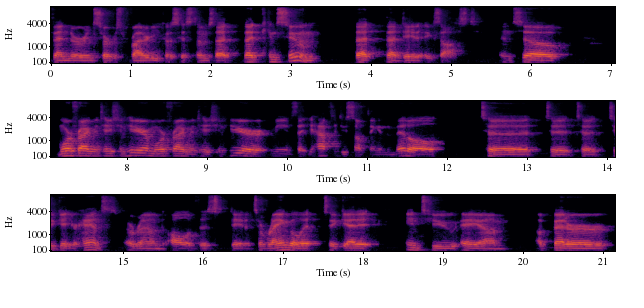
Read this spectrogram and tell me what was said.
vendor and service provider ecosystems that that consume that that data exhaust and so more fragmentation here, more fragmentation here means that you have to do something in the middle to to to to get your hands around all of this data, to wrangle it, to get it into a um, a better,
